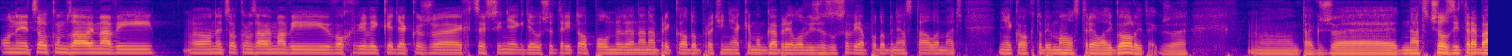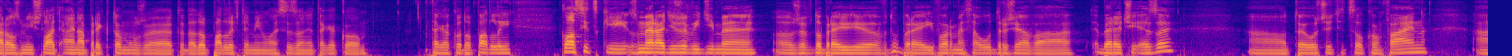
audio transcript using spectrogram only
on je celkom zaujímavý on je celkom zaujímavý vo chvíli, keď akože chceš si niekde ušetriť toho pol milióna napríklad oproti nejakému Gabrielovi Jezusovi a podobne a stále mať niekoho, kto by mohol strieľať góly, takže No, takže nad Chelsea treba rozmýšľať aj napriek tomu, že teda dopadli v tej minulej sezóne tak ako, tak ako dopadli. Klasicky sme radi, že vidíme, e, že v dobrej, v dobrej forme sa udržiava Bereči Eze. A to je určite celkom fajn. A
